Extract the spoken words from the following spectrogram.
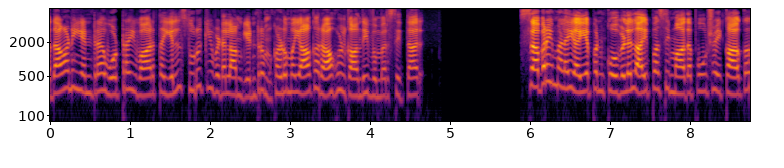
அதானி என்ற ஒற்றை வார்த்தையில் சுருக்கிவிடலாம் என்றும் கடுமையாக ராகுல் காந்தி விமர்சித்தார். சபரிமலை ஐயப்பன் கோவிலில் ஐப்பசி மாத பூஜைக்காக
